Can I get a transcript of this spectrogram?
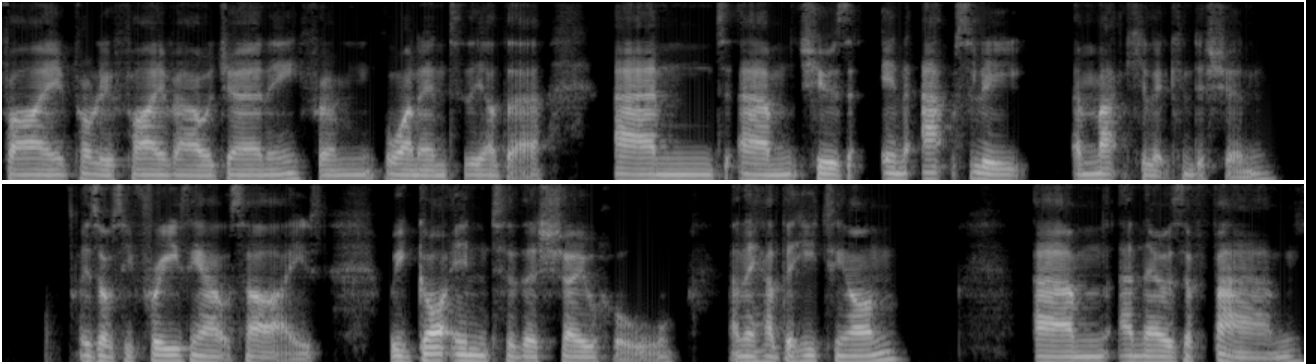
five, probably a five hour journey from one end to the other. And um, she was in absolute immaculate condition. It was obviously freezing outside. We got into the show hall and they had the heating on. Um, and there was a fan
